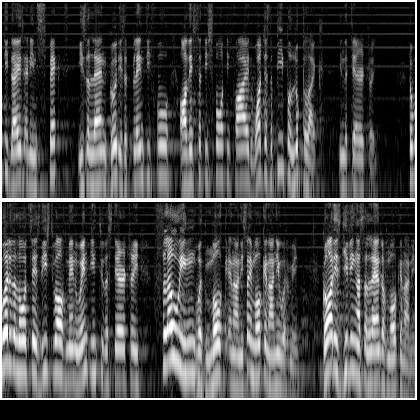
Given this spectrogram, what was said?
40 days and inspect. Is the land good? Is it plentiful? Are there cities fortified? What does the people look like in the territory? The word of the Lord says these 12 men went into this territory flowing with milk and honey. Say milk and honey with me. God is giving us a land of milk and honey.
